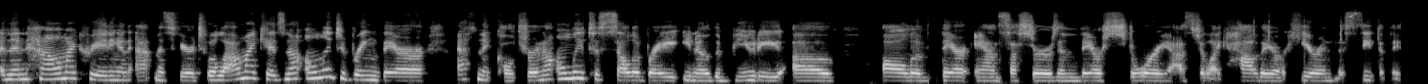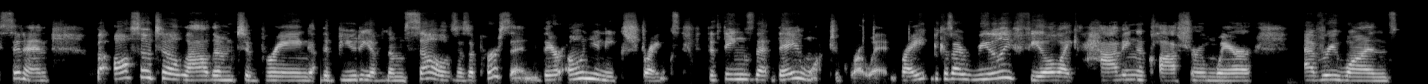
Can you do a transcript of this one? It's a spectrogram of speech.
And then how am I creating an atmosphere to allow my kids not only to bring their ethnic culture, not only to celebrate, you know, the beauty of all of their ancestors and their story as to like how they are here in the seat that they sit in but also to allow them to bring the beauty of themselves as a person their own unique strengths the things that they want to grow in right because i really feel like having a classroom where everyone's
